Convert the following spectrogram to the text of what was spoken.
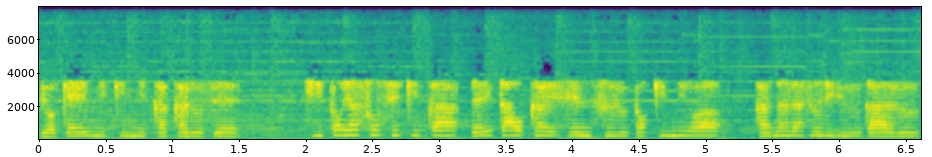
余計に気にかかるぜ。人や組織がデータを改変するときには、必ず理由がある。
